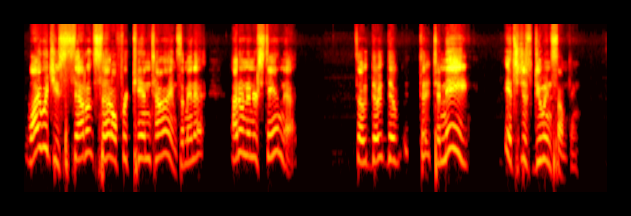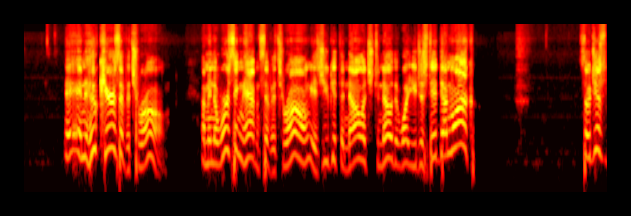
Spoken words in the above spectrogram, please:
Why would you settle settle for 10 times? I mean, I, I don't understand that. So the, the to, to me, it's just doing something. And, and who cares if it's wrong? I mean, the worst thing that happens if it's wrong is you get the knowledge to know that what you just did doesn't work. So just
